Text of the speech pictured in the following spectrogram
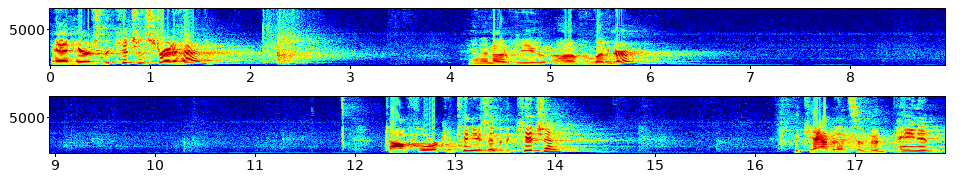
And here's the kitchen straight ahead. And another view of the living room. Tile floor continues into the kitchen. The cabinets have been painted.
